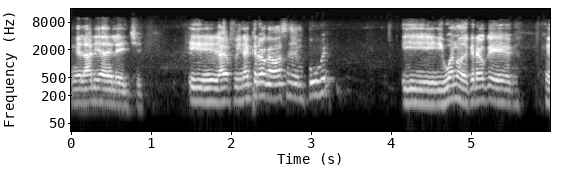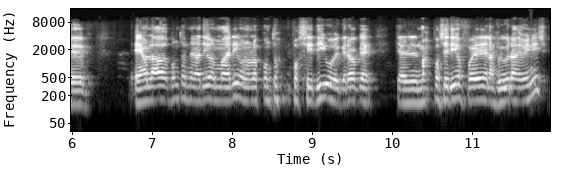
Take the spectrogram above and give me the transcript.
en el área de leche. Y al final creo que a base de empuje, y, y bueno, creo que, que, he hablado de puntos negativos en Madrid, uno de los puntos positivos, y creo que, que el más positivo fue la figura de Vinicius,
